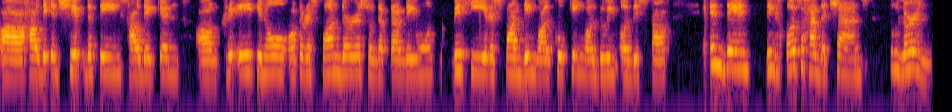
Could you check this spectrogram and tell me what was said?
uh, how they can ship the things, how they can um, create, you know, autoresponders so that uh, they won't be busy responding while cooking, while doing all this stuff. And then they also had the chance to learn,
